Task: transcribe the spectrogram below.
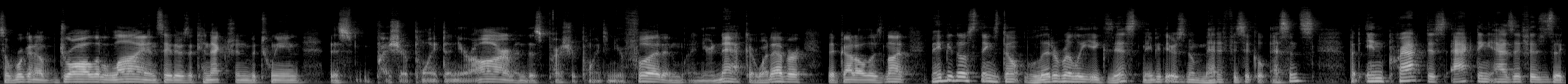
So we're going to draw a little line and say there's a connection between this pressure point in your arm and this pressure point in your foot and in your neck or whatever. They've got all those lines. Maybe those things don't literally exist. Maybe there's no metaphysical essence. But in practice, acting as if is the,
